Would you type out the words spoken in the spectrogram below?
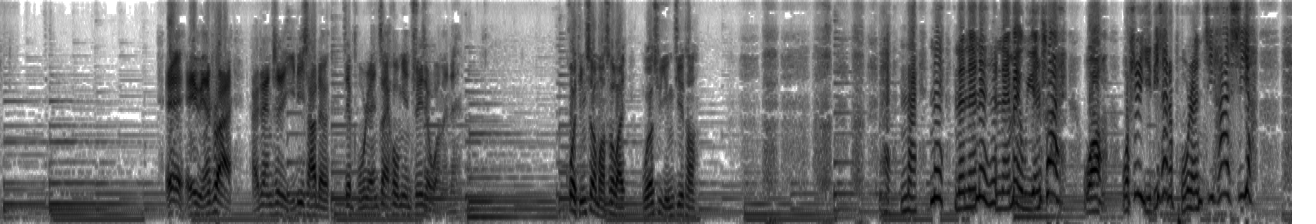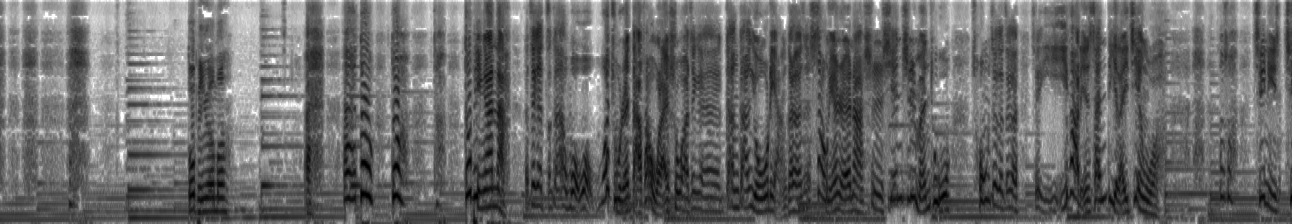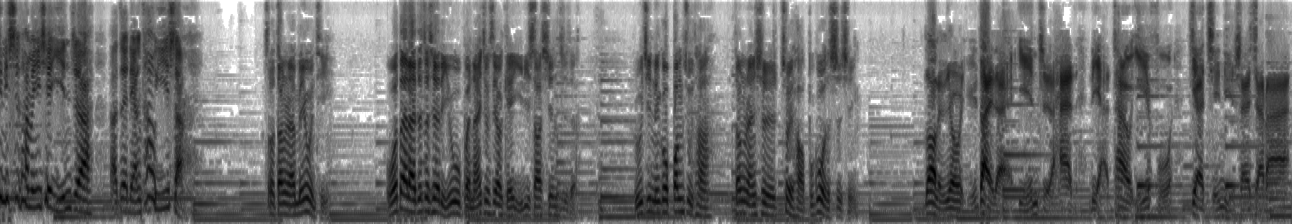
哎哎，元帅！还真是伊丽莎的这仆人在后面追着我们呢。快停下马车来，我要去迎接他。乃乃乃乃乃乃縵元帅，我我是以利沙的仆人基哈西呀。都平安吗？啊啊，都都都都平安呐。这个这个，我我我主人打发我来说啊，这个刚刚有两个这少年人呐，是先知门徒，从这个这个这以以法莲山地来见我，他说，请你请你赐他们一些银子啊啊，这两套衣裳。这当然没问题，我带来的这些礼物本来就是要给伊丽莎先知的，如今能够帮助她，当然是最好不过的事情。那里有一袋的银子和两套衣服，就请你收下吧。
